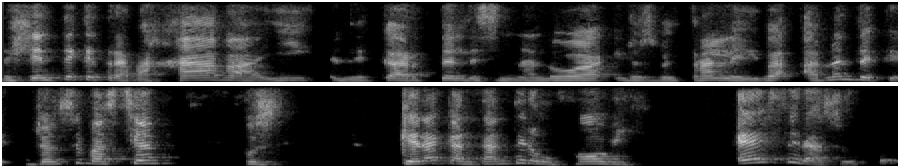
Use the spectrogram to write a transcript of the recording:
de gente que trabajaba ahí en el cártel de Sinaloa y los Beltrán Leiva, hablan de que John Sebastián, pues, que era cantante, era un hobby. Ese era su hobby.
